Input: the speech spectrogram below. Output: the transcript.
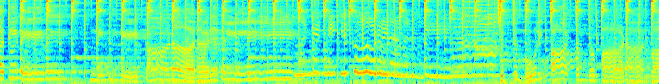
എല്ലാത്തിലേറെ നിന്നെ കാണാനഴകല്ലേ? ചുറ്റും മൂളിപ്പാട്ടൊന്നു പാടാൻ വാ.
